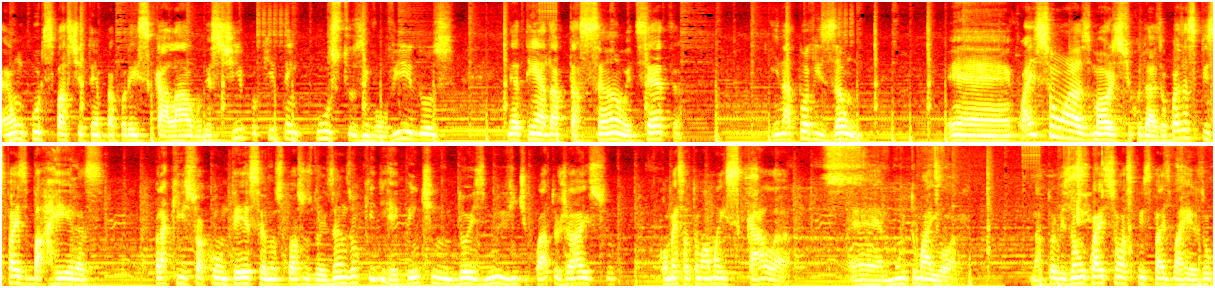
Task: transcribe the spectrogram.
é um curto espaço de tempo para poder escalar algo desse tipo, que tem custos envolvidos, né, tem adaptação, etc. E na tua visão, é, quais são as maiores dificuldades, ou quais as principais barreiras para que isso aconteça nos próximos dois anos, ou que de repente em 2024 já isso começa a tomar uma escala é, muito maior? Na tua visão, quais são as principais barreiras? Ou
